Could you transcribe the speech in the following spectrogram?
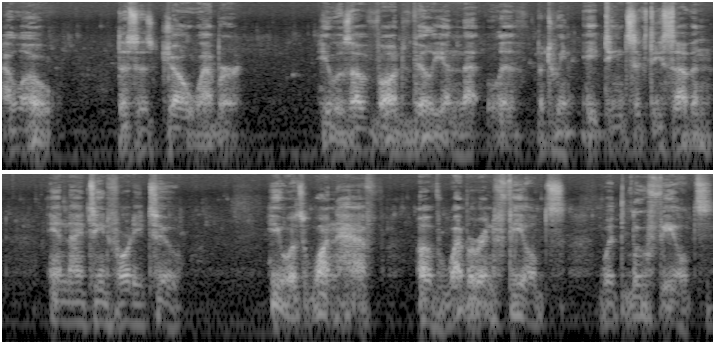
Hello, this is Joe Weber. He was a vaudevillian that lived between 1867 and 1942. He was one half of Weber and Fields with Lew Fields.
